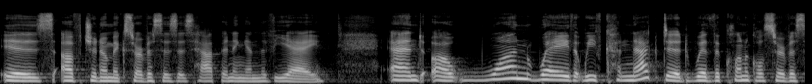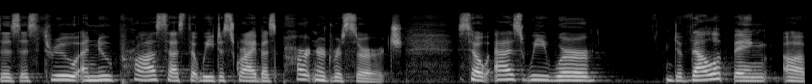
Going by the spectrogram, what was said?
is of genomic services is happening in the VA. And uh, one way that we've connected with the clinical services is through a new process that we describe as partnered research. So as we were developing uh,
